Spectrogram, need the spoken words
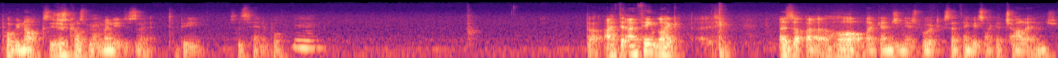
Probably not because it just costs more money doesn't it to be sustainable Mm. but I, th- I think like as a, at heart like engineers would because I think it's like a challenge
